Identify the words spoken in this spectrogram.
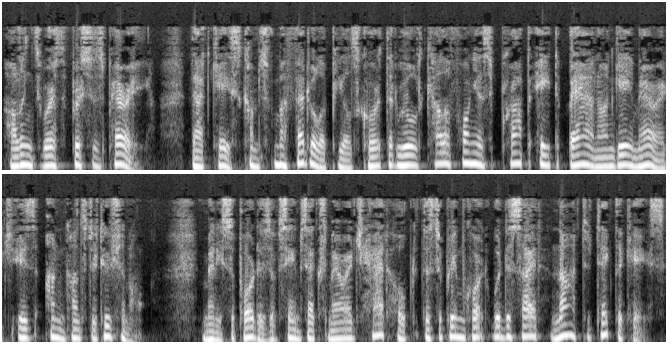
Hollingsworth versus Perry. That case comes from a federal appeals court that ruled California's Prop 8 ban on gay marriage is unconstitutional. Many supporters of same-sex marriage had hoped the Supreme Court would decide not to take the case,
